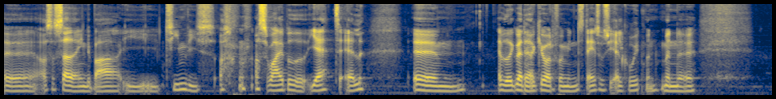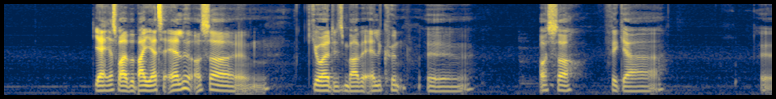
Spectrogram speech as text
øh, og så sad jeg egentlig bare i timevis og, og swipede ja til alle. Øh, jeg ved ikke, hvad det har gjort for min status i algoritmen, men øh, ja, jeg swipede bare ja til alle, og så øh, gjorde jeg det ligesom bare ved alle køn. Øh, og så fik jeg øh,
